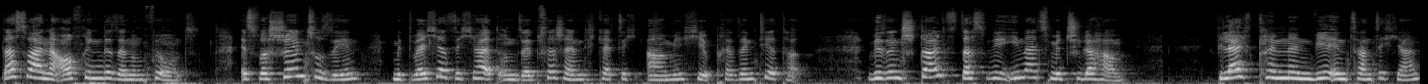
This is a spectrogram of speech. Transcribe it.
Das war eine aufregende Sendung für uns. Es war schön zu sehen, mit welcher Sicherheit und Selbstverständlichkeit sich Armin hier präsentiert hat. Wir sind stolz, dass wir ihn als Mitschüler haben. Vielleicht können wir in 20 Jahren,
